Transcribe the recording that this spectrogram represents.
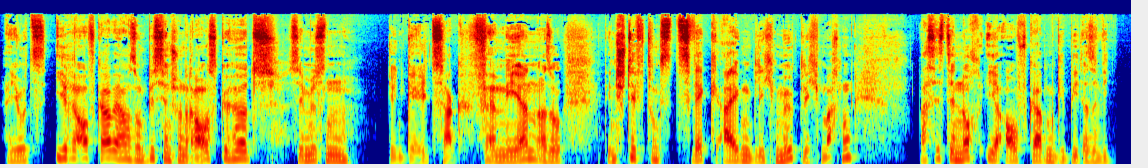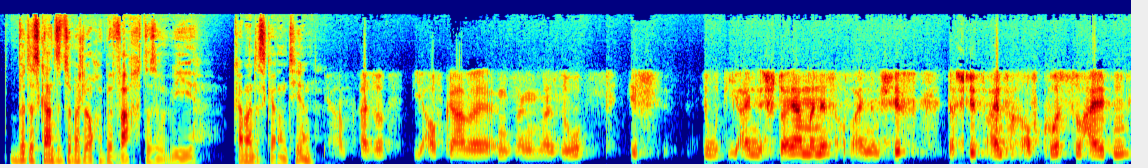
Herr Jutz, Ihre Aufgabe haben wir so ein bisschen schon rausgehört. Sie müssen den Geldsack vermehren, also den Stiftungszweck eigentlich möglich machen. Was ist denn noch Ihr Aufgabengebiet? Also wie wird das Ganze zum Beispiel auch überwacht? Also wie kann man das garantieren? Ja, also die Aufgabe, sagen wir mal so, ist so die eines Steuermannes auf einem Schiff, das Schiff einfach auf Kurs zu halten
